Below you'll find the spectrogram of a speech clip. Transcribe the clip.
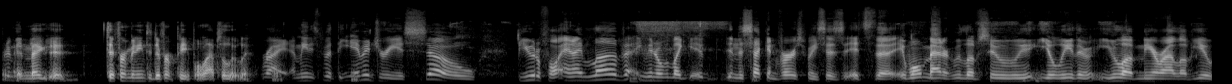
but I mean, it make, it, different meaning to different people. Absolutely. Right. I mean, but the imagery is so beautiful and i love you know like in the second verse when he says it's the it won't matter who loves who you'll either you love me or i love you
